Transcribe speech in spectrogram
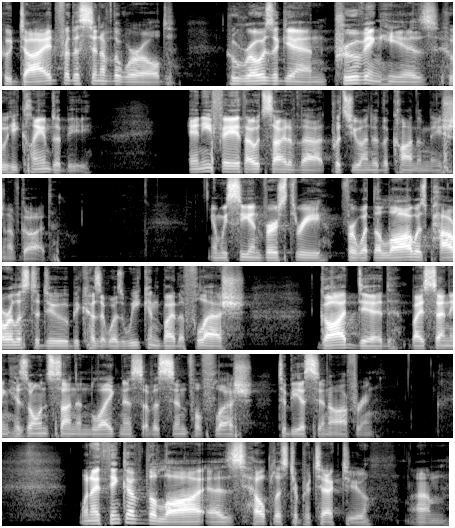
who died for the sin of the world, who rose again, proving he is who he claimed to be. Any faith outside of that puts you under the condemnation of God. And we see in verse 3 For what the law was powerless to do because it was weakened by the flesh, God did by sending his own Son in likeness of a sinful flesh to be a sin offering. When I think of the law as helpless to protect you, um,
